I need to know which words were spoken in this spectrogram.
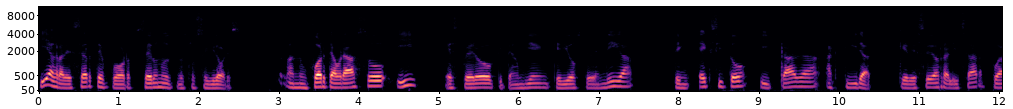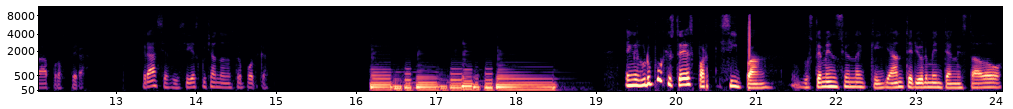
y agradecerte por ser uno de nuestros seguidores. Te mando un fuerte abrazo y espero que también que Dios te bendiga, ten éxito y cada actividad que desees realizar pueda prosperar. Gracias y sigue escuchando nuestro podcast. En el grupo que ustedes participan, usted menciona que ya anteriormente han estado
